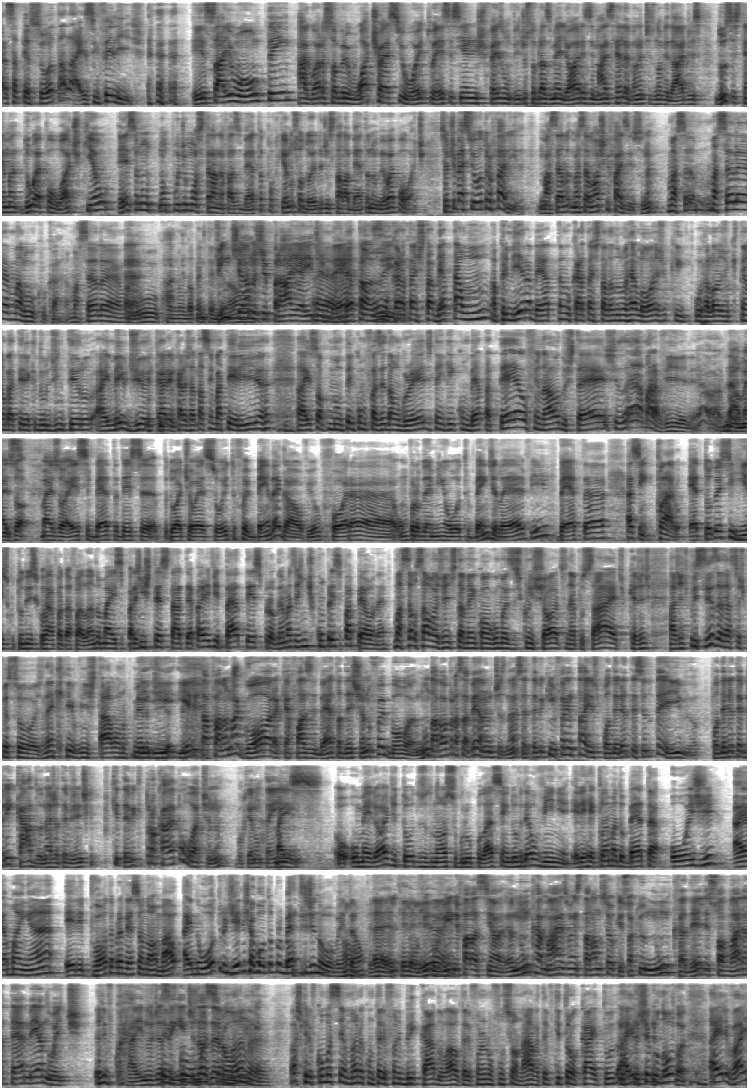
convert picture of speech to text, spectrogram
Essa pessoa tá lá, esse infeliz. E saiu ontem, agora sobre o WatchOS 8. Esse sim a gente fez um vídeo sobre as melhores e mais relevantes novidades do sistema do Apple Watch, que eu esse eu não, não pude mostrar na fase beta, porque eu não sou doido de instalar beta no meu Apple Watch. Se eu tivesse outro, eu faria. Marcelo, Marcelão acho que faz isso, né? Marcelo, Marcelo é maluco, cara. Marcelo é maluco, não dá pra entender. 20 não. anos de praia aí, de É, betas beta 1, e... o cara tá instalando beta 1, a primeira beta, o cara tá instalando no relógio, que o relógio que tem uma bateria que dura o dia inteiro, aí meio-dia, cara, o cara já tá sem bateria, aí só não tem como fazer downgrade, tem que ir com beta até o final dos testes. É uma maravilha. É uma Não, mas ó, mas ó, esse beta desse do WatchOS 8 foi bem legal, viu? Fora um probleminha ou outro bem de leve, beta. Assim, claro, é todo esse risco, tudo isso que o Rafa tá falando, mas pra gente testar, até para evitar ter esses problemas, a gente cumpre esse papel, né? Marcelo salva a gente também com algumas screenshots, né, pro site, porque a gente, a gente precisa dessas pessoas, né, que instalam no primeiro e, dia. E, e, ele tá falando agora que a fase beta deste ano foi boa. Não dava para saber antes, né? Você teve que enfrentar isso. Poderia ter sido terrível. Poderia ter brincado, né? Já teve gente que, que teve que trocar a Apple Watch, né? Porque não tem. Mas o, o, melhor de todos do nosso grupo lá, sem dúvida, é o Vini. Ele reclama do beta hoje, aí amanhã ele volta pra versão normal, aí no outro dia ele já voltou pro beta de novo. Não, então, é, ele, o, o, Vini fala assim: ó, eu nunca mais vou instalar não sei o que. Só que o nunca dele só vale até meia-noite. Ele ficou, aí no dia seguinte já zerou semana, nunca. Eu acho que ele ficou uma semana com o telefone bricado lá, o telefone não funcionava, teve que trocar e tudo. Aí chega o novo, aí ele vai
